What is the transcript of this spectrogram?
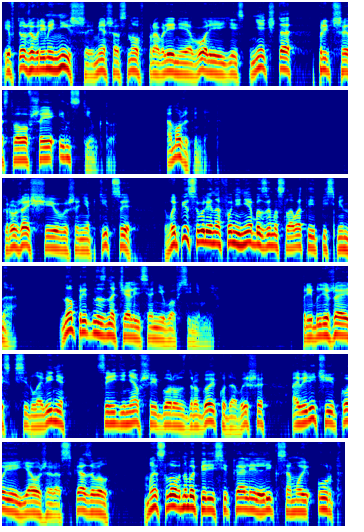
и в то же время низшее меж основ правления воли есть нечто, предшествовавшее инстинкту. А может и нет. Кружащие в вышине птицы — выписывали на фоне неба замысловатые письмена, но предназначались они вовсе не мне. Приближаясь к седловине, соединявшей гору с другой куда выше, о величии кои я уже рассказывал, мы словно бы пересекали лик самой Урт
